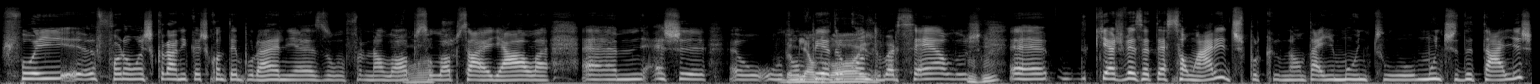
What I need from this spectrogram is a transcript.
foi, foram as crónicas contemporâneas, o Fernão Lopes, o Lopes Ayala, um, as, o, o Dom Pedro Conde de Barcelos, uhum. uh, que às vezes até são áridos, porque não têm muito, muitos detalhes,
